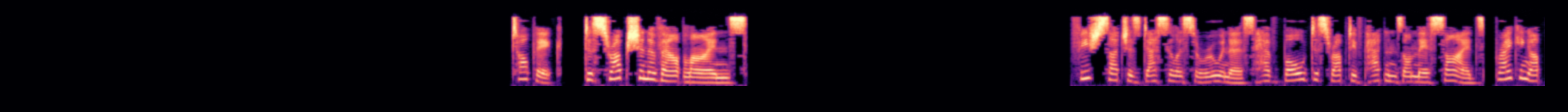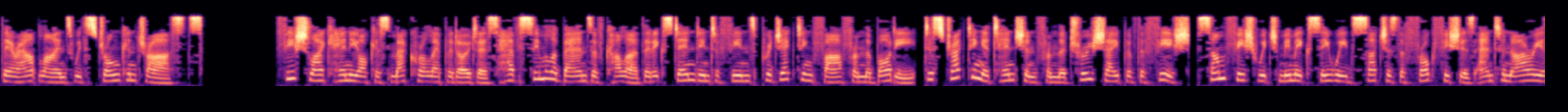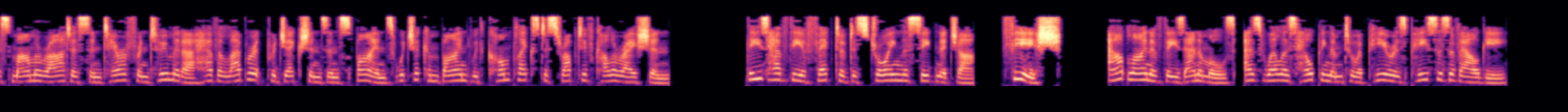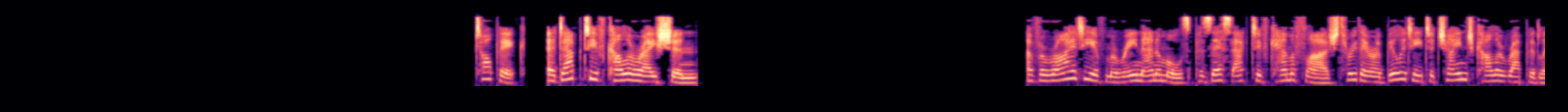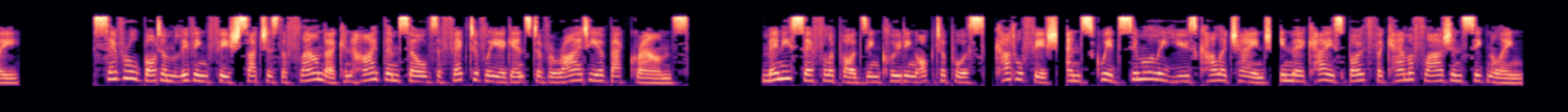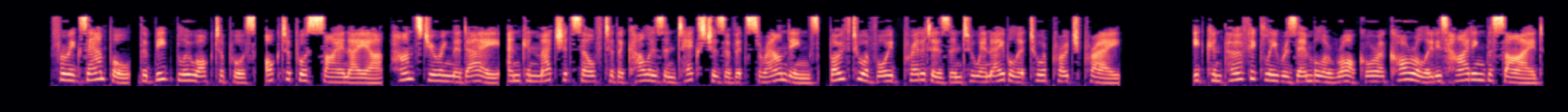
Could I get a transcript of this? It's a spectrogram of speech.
Topic. Disruption of outlines Fish such as Dascyllus aruanus have bold disruptive patterns on their sides, breaking up their outlines with strong contrasts. Fish like Heniochus macrolepidotus have similar bands of color that extend into fins projecting far from the body, distracting attention from the true shape of the fish. Some fish which mimic seaweeds such as the frogfishes Antennarius marmoratus and Pterophragmata have elaborate projections and spines which are combined with complex disruptive coloration. These have the effect of destroying the signature fish outline of these animals, as well as helping them to appear as pieces of algae. Topic: Adaptive coloration. A variety of marine animals possess active camouflage through their ability to change color rapidly. Several bottom-living fish such as the flounder can hide themselves effectively against a variety of backgrounds. Many cephalopods including octopus, cuttlefish, and squid similarly use color change, in their case both for camouflage and signaling. For example, the big blue octopus, Octopus cyanea, hunts during the day, and can match itself to the colors and textures of its surroundings, both to avoid predators and to enable it to approach prey. It can perfectly resemble a rock or a coral it is hiding beside.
